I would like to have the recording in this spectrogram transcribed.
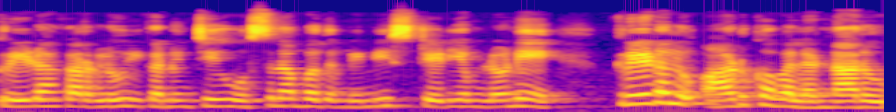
క్రీడాకారులు ఇక నుంచి హుస్నాబాద్ మినీ స్టేడియంలోనే క్రీడలు ఆడుకోవాలన్నారు.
